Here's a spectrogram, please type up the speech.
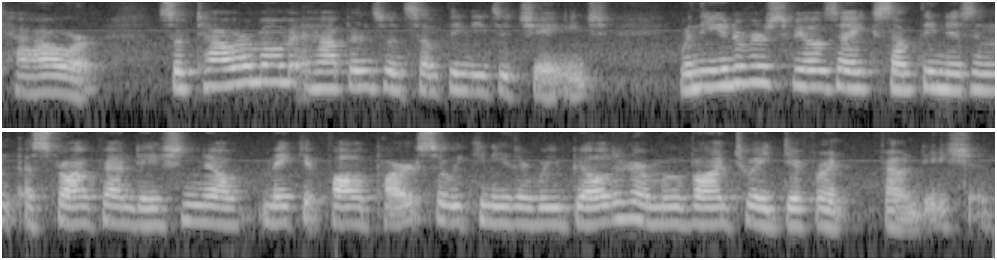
Tower. So tower moment happens when something needs a change. When the universe feels like something isn't a strong foundation, they'll make it fall apart so we can either rebuild it or move on to a different foundation.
